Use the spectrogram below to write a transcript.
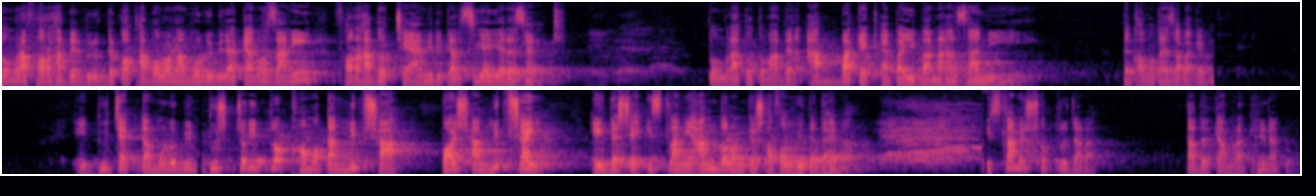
তোমরা ফরহাদের বিরুদ্ধে কথা বলো না, মৌলবীরা, কেন জানি? ফরহাদ হচ্ছে আমেরিকার সিআইএর এজেন্ট তোমরা তো তোমাদের আব্বাকে খেপাইবা না জানি। তা ক্ষমতায় যাবা কেমন? এই দুই চারটা মৌলবীর দুশ্চরিত্র ক্ষমতার লিপসা, পয়সা লিপসাই এই দেশে ইসলামী আন্দোলনকে সফল হইতে দেয় না। ইসলামের শত্রু যারা, তাদেরকে আমরা ঘৃণা করি।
